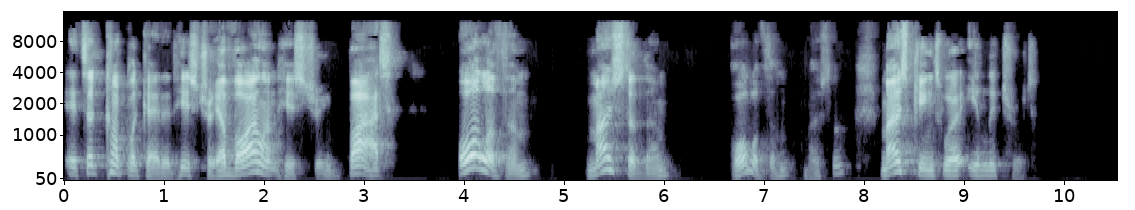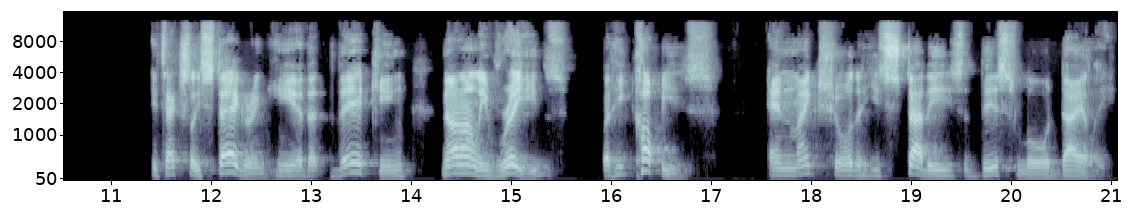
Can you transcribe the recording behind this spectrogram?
It's a complicated history, a violent history, but all of them, most of them, all of them, most of them, most kings were illiterate. It's actually staggering here that their king not only reads, but he copies and makes sure that he studies this law daily.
